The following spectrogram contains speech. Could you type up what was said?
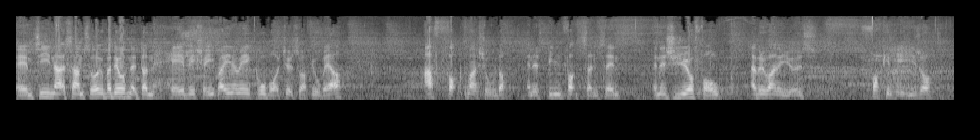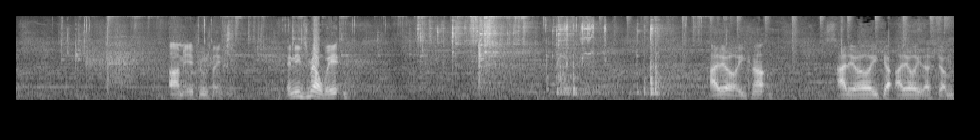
um, seeing that Sam Sulek video that done heavy shite by the way, go watch it so I feel better. I fucked my shoulder and it's been fucked since then. And it's your fault, every one of yous. Fucking hate yous all. Ah mate, it feels nice. It needs more weight. I really like that. I really like it. I really like this gym.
